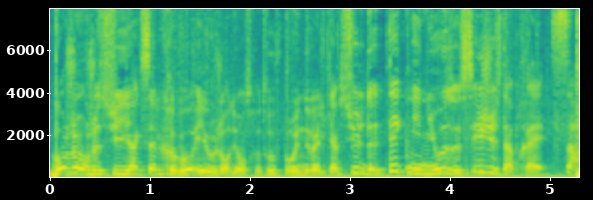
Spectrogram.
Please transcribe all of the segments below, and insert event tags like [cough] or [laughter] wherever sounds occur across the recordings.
Bonjour, je suis Axel Crevaux et aujourd'hui on se retrouve pour une nouvelle capsule de Techni News, c'est juste après ça.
